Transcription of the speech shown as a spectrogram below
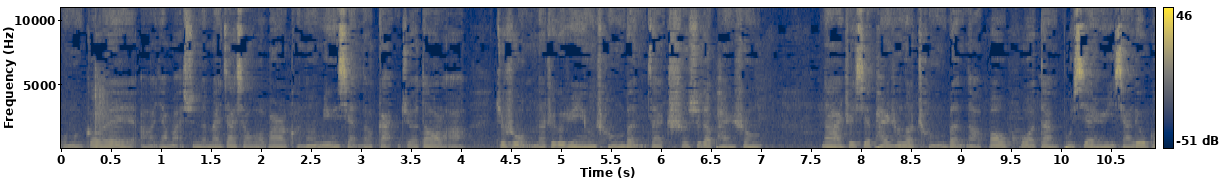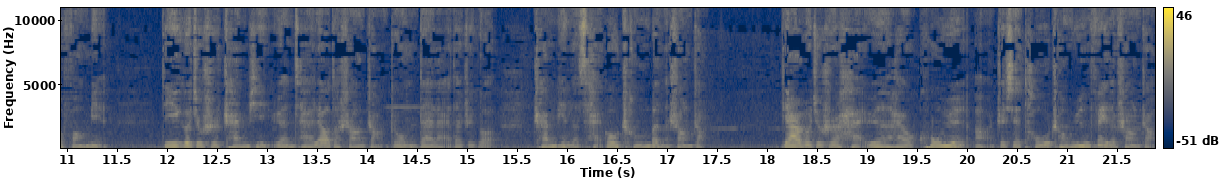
我们各位啊亚马逊的卖家小伙伴可能明显的感觉到了啊，就是我们的这个运营成本在持续的攀升。那这些攀升的成本呢，包括但不限于以下六个方面。第一个就是产品原材料的上涨给我们带来的这个产品的采购成本的上涨。第二个就是海运还有空运啊这些投程运费的上涨。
